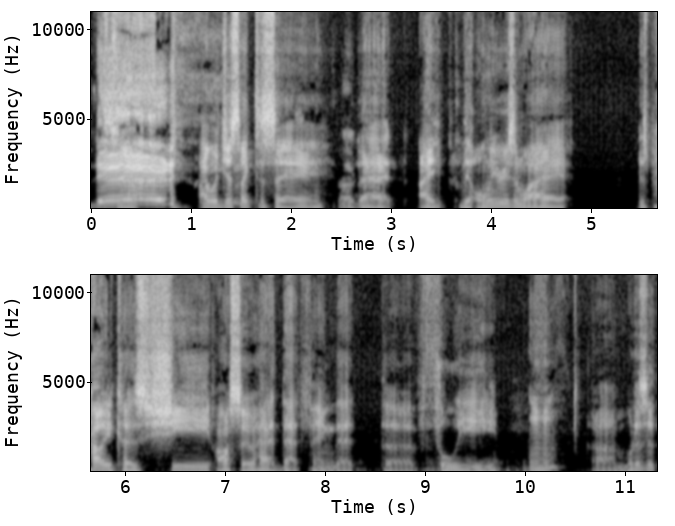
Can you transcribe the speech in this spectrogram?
dude. I would just like to say oh, Okay. that I the only reason why is probably because she also had that thing that the Thule Mhm. um what is it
